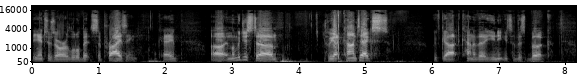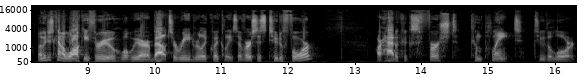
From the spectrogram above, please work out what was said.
The answers are a little bit surprising. Okay, uh, and let me just uh, so we got context. We've got kind of the uniqueness of this book. Let me just kind of walk you through what we are about to read really quickly. So verses two to four are Habakkuk's first complaint to the Lord.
